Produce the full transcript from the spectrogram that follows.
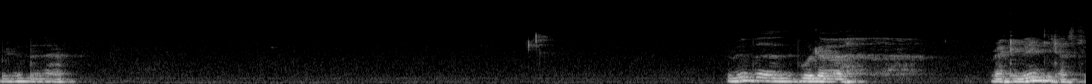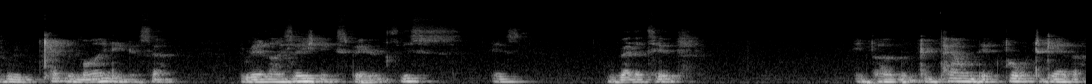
Remember that. Remember the Buddha recommended us to, kept reminding us that the realization experience, this is relative, impermanent, compounded, brought together.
